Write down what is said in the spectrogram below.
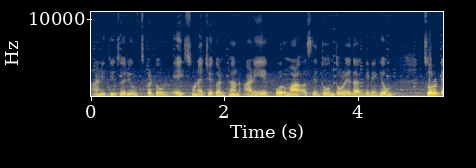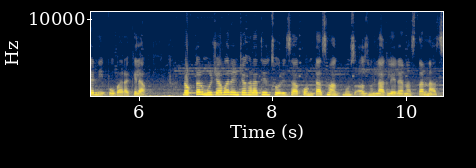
आणि तिजोरी उचकटून एक सोन्याचे गंठण आणि एक बोरमाळ असे दोन तोळे दागिने घेऊन चोरट्यांनी पोबारा केला. डॉक्टर मुजावर यांच्या घरातील चोरीचा कोणताच मागमूस अजून लागलेला नसतानाच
